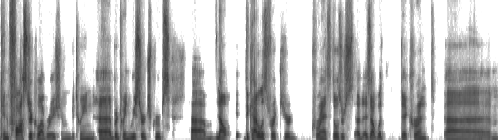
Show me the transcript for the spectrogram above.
can foster collaboration between uh, between research groups. Um, now, the catalyst for a cure grants; those are is that what the current um,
